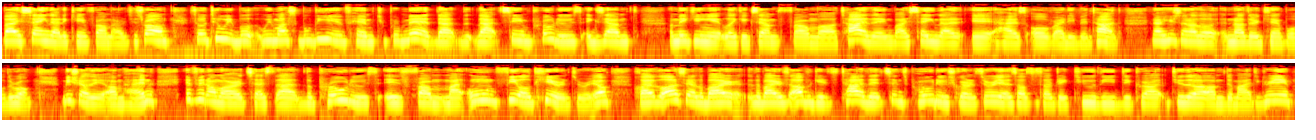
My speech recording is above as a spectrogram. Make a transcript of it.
by saying that it came from Eretz Yisrael. So too we be- we must believe him to permit that that same produce exempt, uh, making it like exempt from uh, tithing by saying that it has already been tithed. Now here's another another example of the rule. Mishali Amhen, if in Amar says that the produce is from my own field here in Syria, the buyer the buyer is obligated to tithe it since produce grown in Syria is also subject to the decree to the um Demai decree.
